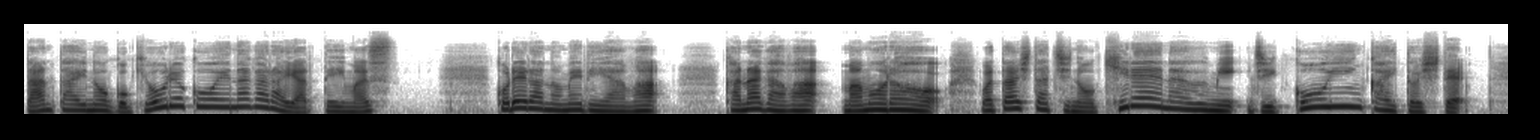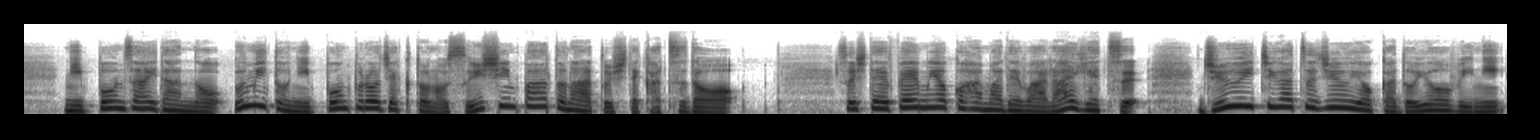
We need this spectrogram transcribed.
団体のご協力を得ながらやっています。これらのメディアは、神奈川守ろう私たちのきれいな海実行委員会として日本財団の海と日本プロジェクトの推進パートナーとして活動そして FM 横浜では来月11月14日土曜日に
